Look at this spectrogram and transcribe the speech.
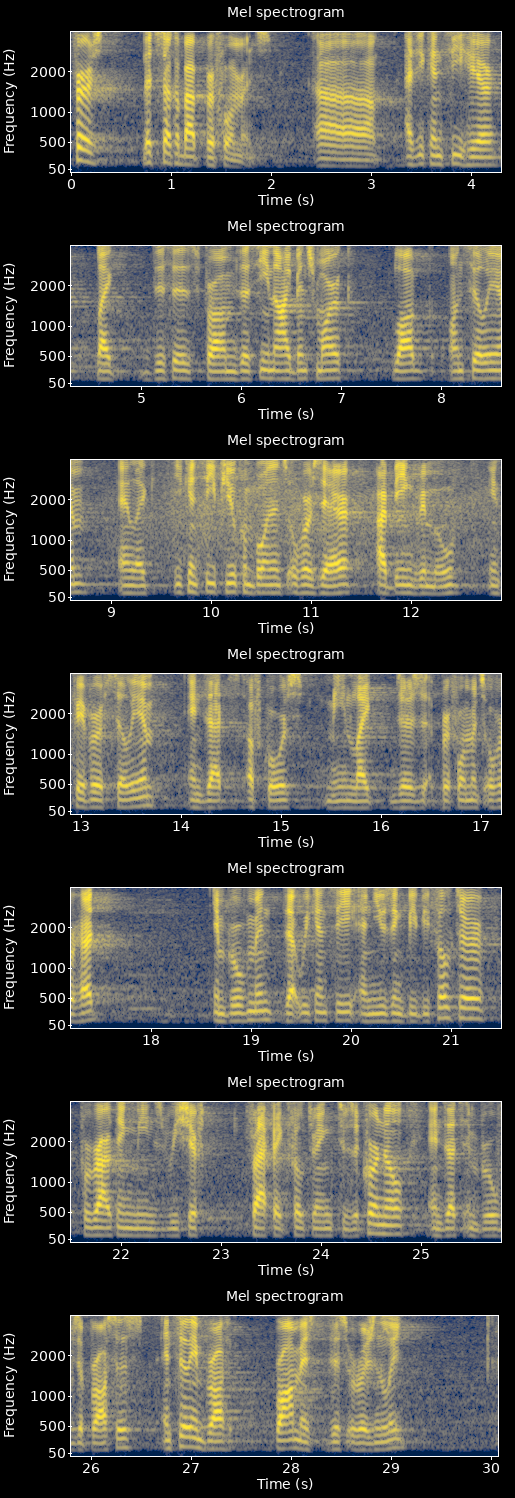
First, let's talk about performance. Uh, as you can see here, like this is from the CNI benchmark blog on Cilium, and like you can see few components over there are being removed in favor of Cilium, and that's, of course, mean like there's a performance overhead improvement that we can see. And using BB filter for routing means we shift traffic filtering to the kernel, and that improves the process. And Cilium promised this originally.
